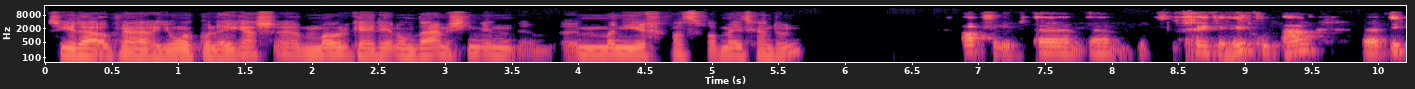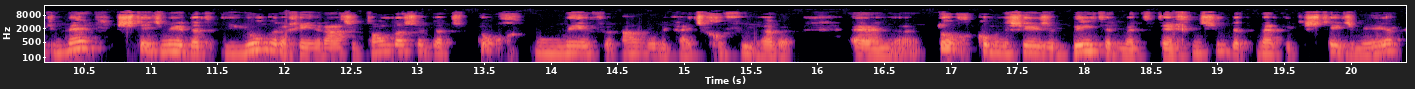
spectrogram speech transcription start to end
Zie je daar ook naar jonge collega's uh, mogelijkheden in om daar misschien een, een, manier wat, wat mee te gaan doen? Absoluut. Uh, uh, dat geef je heel goed aan. Uh, ik merk steeds meer dat de jongere generatie tandartsen dat toch meer verantwoordelijkheidsgevoel hebben. En uh, toch communiceren ze beter met technici. Dat merk ik steeds meer.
